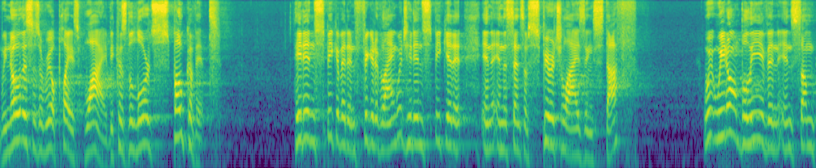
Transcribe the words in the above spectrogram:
We know this is a real place. Why? Because the Lord spoke of it. He didn't speak of it in figurative language. He didn't speak it in, in the sense of spiritualizing stuff. We, we don't believe in, in some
